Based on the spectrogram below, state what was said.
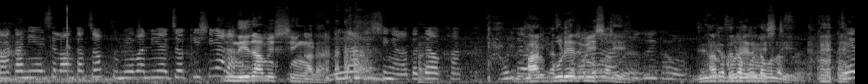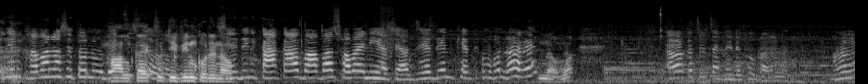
কাকা নিয়ে এসে লঙ্কা চপ তুমি এবার নিয়ে এসো কি সিঙ্গারা? নিরামিষ সিঙ্গাড়া নিরামিষ সিঙ্গারা তো দাও খা। আর গুড়ের মিষ্টি। আর গুড়ের মিষ্টি। যেদিন খাবার আসে তো হালকা একটু টিফিন করে নাও। সেদিন কাকা বাবা সবাই নিয়ে আসে। আর যেদিন খেতে মনে হবে না আমার কাছে চাটনিটা খুব ভালো লাগে। হ্যাঁ?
